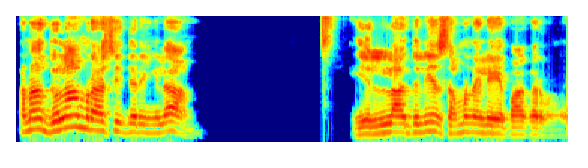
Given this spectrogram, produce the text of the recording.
ஆனா துலாம் ராசி தெரியுங்களா? எல்லாத்துலயும் சமநிலையை பார்க்கறவங்க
